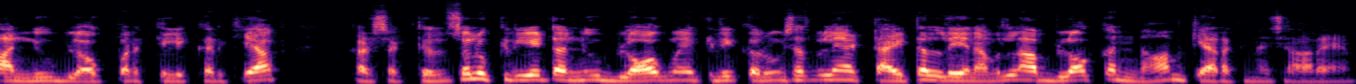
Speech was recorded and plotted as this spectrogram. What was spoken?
आ न्यू ब्लॉग पर क्लिक करके आप कर सकते हैं। तो चलो क्रिएट अ न्यू ब्लॉग में क्लिक करूँगी सबसे पहले यहाँ टाइटल देना मतलब आप ब्लॉग का नाम क्या रखना चाह रहे हैं?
